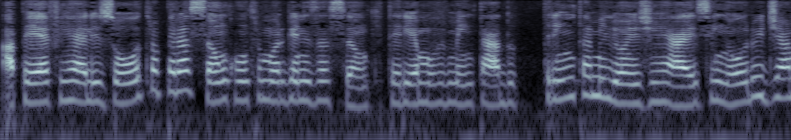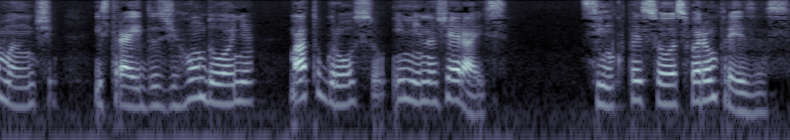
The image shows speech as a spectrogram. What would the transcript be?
a PF realizou outra operação contra uma organização que teria movimentado 30 milhões de reais em ouro e diamante extraídos de Rondônia, Mato Grosso e Minas Gerais. Cinco pessoas foram presas.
